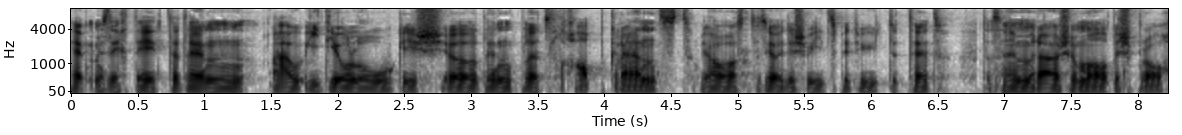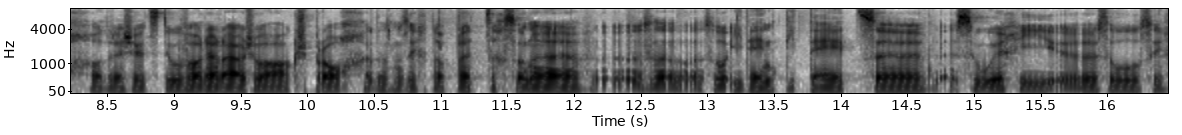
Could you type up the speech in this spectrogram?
hat man sich dort dann auch ideologisch ja, dann plötzlich abgrenzt, ja, was das ja in der Schweiz bedeutet hat. Das haben wir auch schon mal besprochen, oder hast jetzt du vorher auch schon angesprochen, dass man sich da plötzlich so eine so, so Identitätssuche äh, so sich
